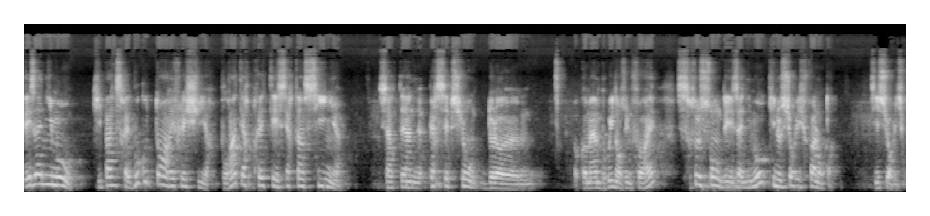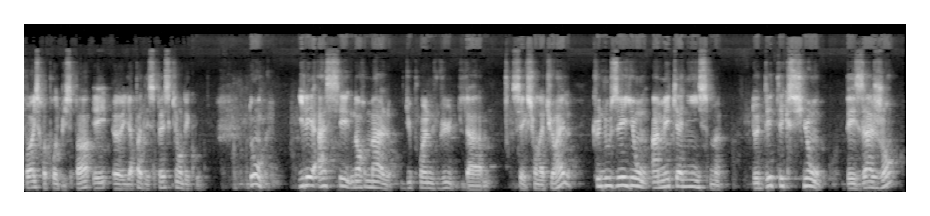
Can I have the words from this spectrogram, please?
des animaux qui passerait beaucoup de temps à réfléchir pour interpréter certains signes, certaines perceptions de comme un bruit dans une forêt, ce sont des animaux qui ne survivent pas longtemps. S'ils ne survivent pas, ils ne se reproduisent pas et euh, il n'y a pas d'espèces qui en découlent. Donc, il est assez normal du point de vue de la sélection naturelle que nous ayons un mécanisme de détection des agents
